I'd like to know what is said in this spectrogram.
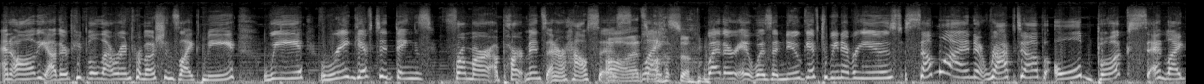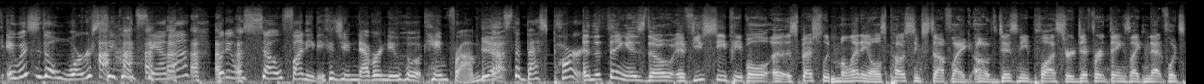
and all the other people that were in promotions like me, we re-gifted things from our apartments and our houses. Oh, that's like, awesome. Whether it was a new gift we never used, someone wrapped up old books and like it was the worst Secret Santa, but it was so funny because you never knew who it came from. Yeah. That's the best part. And the thing is, though, if you see people, uh, especially millennials, posting stuff like, oh, Disney Plus or different things like Netflix,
